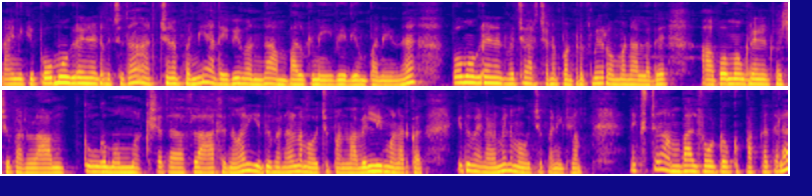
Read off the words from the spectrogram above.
நான் இன்றைக்கி போமோகிரானேட் வச்சு தான் அர்ச்சனை பண்ணி அதையவே வந்து அம்பாளுக்கு நெய்வேத்தியம் பண்ணியிருந்தேன். போமோகிரானேட் வச்சு அர்ச்சனை பண்ணுறதுமே ரொம்ப நல்லது. போமோகிரானேட் வச்சு பண்ணலாம். குங்குமம் அக்ஷதை ஃப்ளார்ஸ் இந்த மாதிரி எது வேணாலும் நம்ம வச்சு பண்ணலாம். வெள்ளி மலர்கள் எது வேணாலுமே நம்ம வச்சு பண்ணிக்கலாம். நெக்ஸ்ட்டு அம்பாள் ஃபோட்டோவுக்கு பக்கத்தில்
